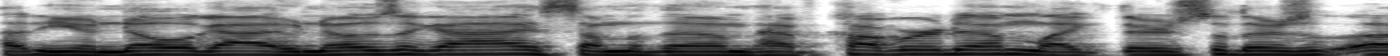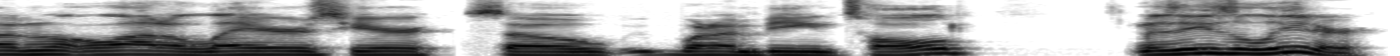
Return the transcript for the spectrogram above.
uh, you know a guy who knows a guy, some of them have covered him. Like there's so there's a, lot of layers here. So what I'm being told is he's a leader,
